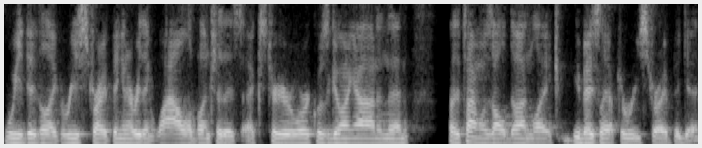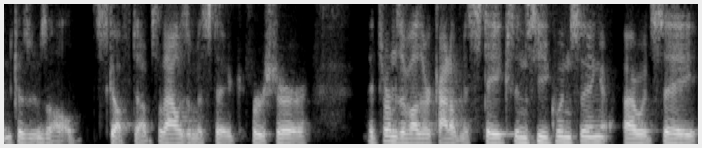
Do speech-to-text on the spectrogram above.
we did like restriping and everything while a bunch of this exterior work was going on. And then by the time it was all done, like you basically have to restripe again because it was all scuffed up. So that was a mistake for sure. In terms of other kind of mistakes in sequencing, I would say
